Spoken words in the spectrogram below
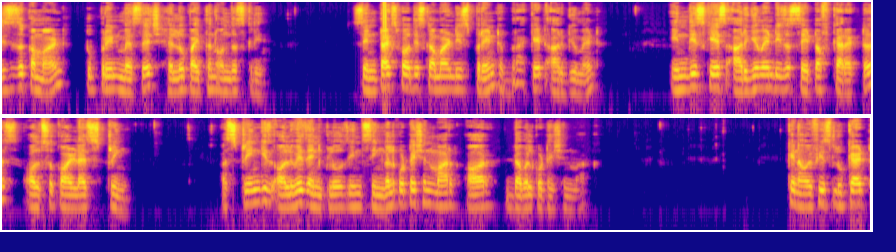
This is a command to print message hello python on the screen. Syntax for this command is print bracket argument. In this case argument is a set of characters also called as string. A string is always enclosed in single quotation mark or double quotation mark. Okay now if you look at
